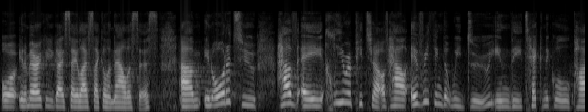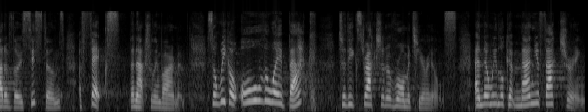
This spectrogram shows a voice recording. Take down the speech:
or in America, you guys say life cycle analysis, um, in order to have a clearer picture of how everything that we do in the technical part of those systems affects the natural environment. So we go all the way back to the extraction of raw materials. And then we look at manufacturing,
